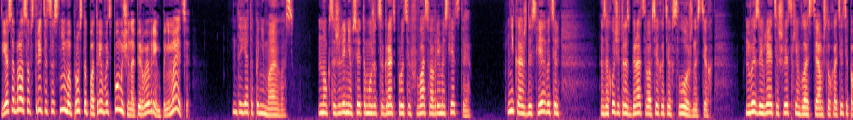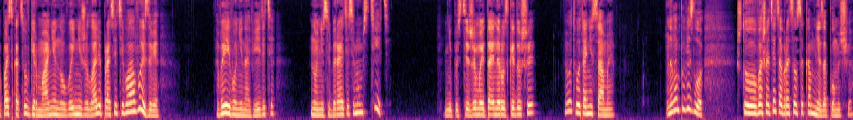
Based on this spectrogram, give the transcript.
Я собрался встретиться с ним и просто потребовать помощи на первое время, понимаете? Да я-то понимаю вас. Но, к сожалению, все это может сыграть против вас во время следствия. Не каждый следователь захочет разбираться во всех этих сложностях. Вы заявляете шведским властям, что хотите попасть к отцу в Германию, но вы не желали просить его о вызове. Вы его ненавидите, но не собираетесь ему мстить. Непостижимые тайны русской души? Вот-вот они самые. Но вам повезло, что ваш отец обратился ко мне за помощью.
